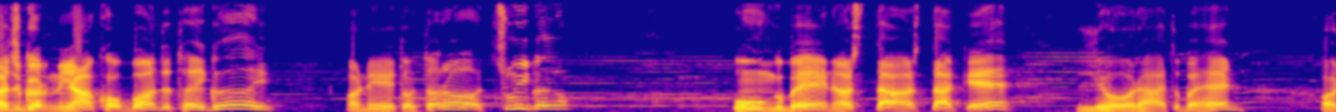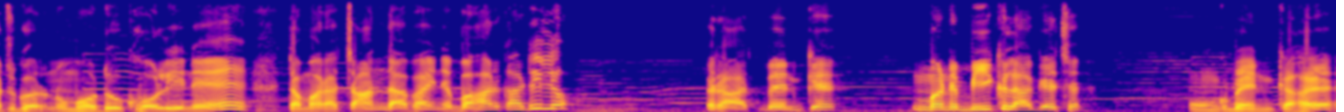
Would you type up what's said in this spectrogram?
અજગરની આંખો બંધ થઈ ગઈ અને એ તો તરત સૂઈ ગયો. ઊંઘ બેન હસતા હસતા કે, લ્યો રાત બહેન, અજગરનું મોઢું ખોલીને તમારા ચાંદાભાઈને બહાર કાઢી લ્યો. રાત બેન કે મને બીક લાગે છે. ઊંઘ બેન કહે,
